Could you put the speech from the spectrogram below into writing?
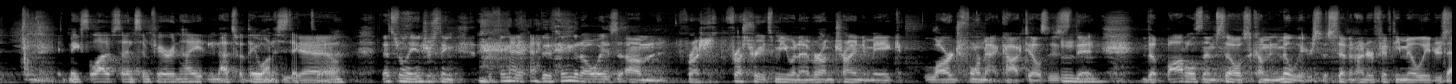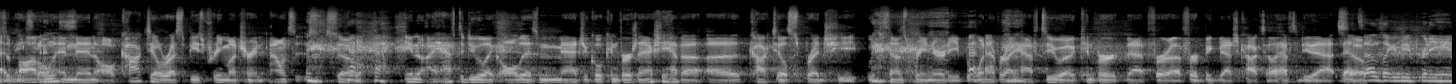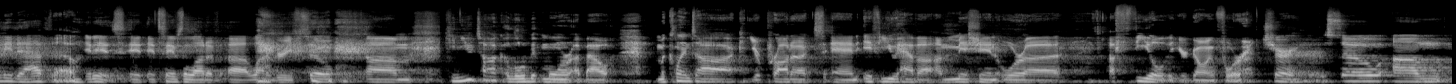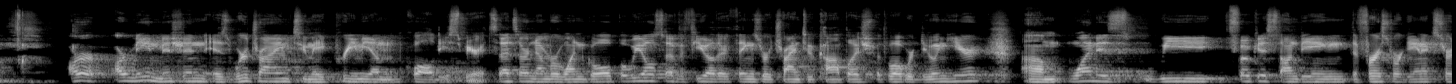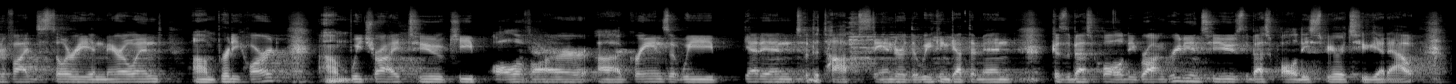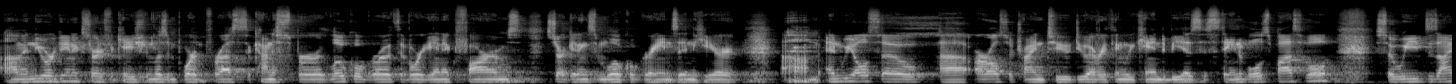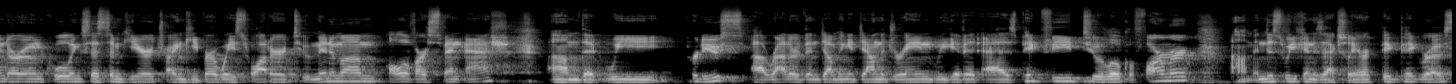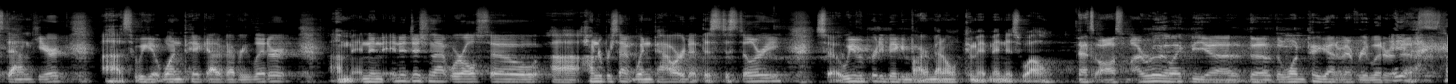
it makes a lot of sense in Fahrenheit, and that's what they want to stick yeah, to. that's really interesting. The thing that the thing that always um, frus- frustrates me whenever I'm trying to make large format cocktails is Mm-hmm. that the bottles themselves come in milliliters, so 750 milliliters That is a bottle, sense. and then all cocktail recipes pretty much are in ounces. So you know, I have to do like all this magical conversion. I actually have a, a cocktail spreadsheet, which sounds pretty nerdy, but whenever I have to uh, convert that for a, for a big batch cocktail, I have to do that. That so. sounds like it'd be pretty handy to have, though. It is. It, it saves a lot of uh, a lot of grief. So, um, can you talk a little bit more about McClintock, your product, and if you have a, a mission or a a feel that you're going for? Sure. So, um, our our main mission is we're trying to make premium quality spirits. That's our number one goal. But we also have a few other things we're trying to accomplish with what we're doing here. Um, one is we focused on being the first organic certified distillery in Maryland. Um, pretty hard. Um, we try to keep all of our uh, grains that we get in to the top standard that we can get them in because the best quality raw ingredients you use, the best quality spirits you get out. Um, and the organic certification was important for us to kind of spur local growth of organic farms, start getting some local grains in here. Um, and we also uh, are also trying to do everything we can to be as sustainable as possible. So we designed our own cooling system here, try and keep our wastewater to a minimum, all of our spent mash um, that we produce uh, rather than dumping it down the drain. We give it as pig feed to a local farmer. Um, and this weekend is actually our big pig roast down here. Uh, so we get one pig out of every litter. Um, and in, in addition to that, we're also uh, 100% wind powered at this distillery. So we have a pretty big environmental commitment as well. That's awesome. I really like the uh, the the one pig out of every litter. That's,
